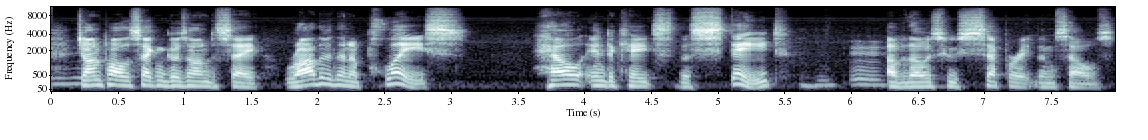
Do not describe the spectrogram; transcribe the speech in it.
Mhm. John Paul II goes on to say, rather than a place, hell indicates the state Mm. of those who separate themselves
